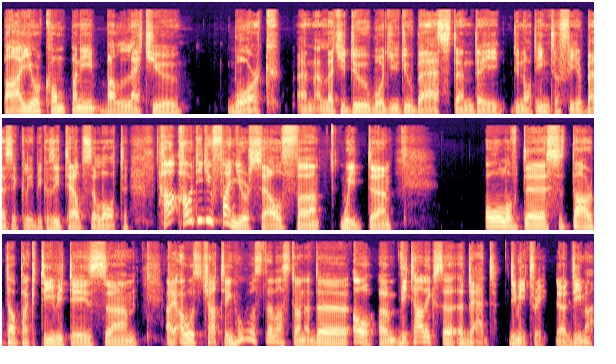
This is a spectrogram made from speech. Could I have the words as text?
buy your company but let you work and, let you do what you do best and they do not interfere basically because it helps a lot how, how did you find yourself uh, with um, all of the startup activities. Um, I, I, was chatting. Who was the last one? The oh, um, Vitalik's uh, dad, Dimitri, uh, Dima,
